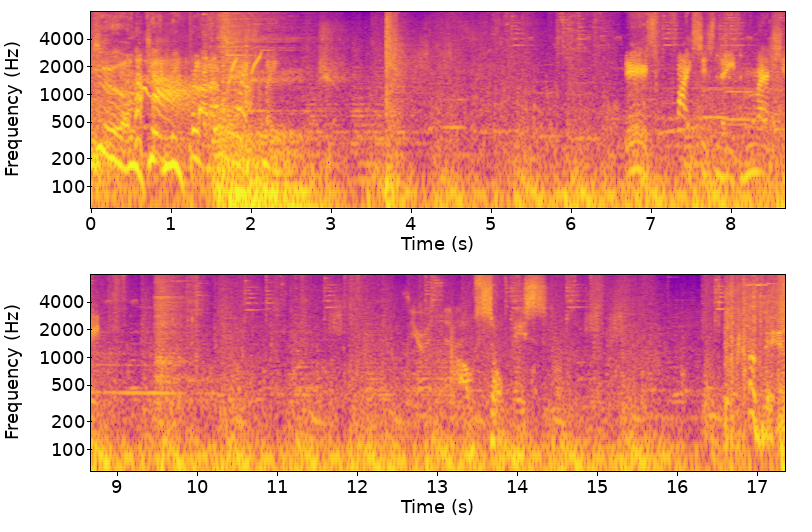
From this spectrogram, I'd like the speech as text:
I'm getting me blood up me. His faces need mashing. Zero seven. I'll sort this. A bit of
